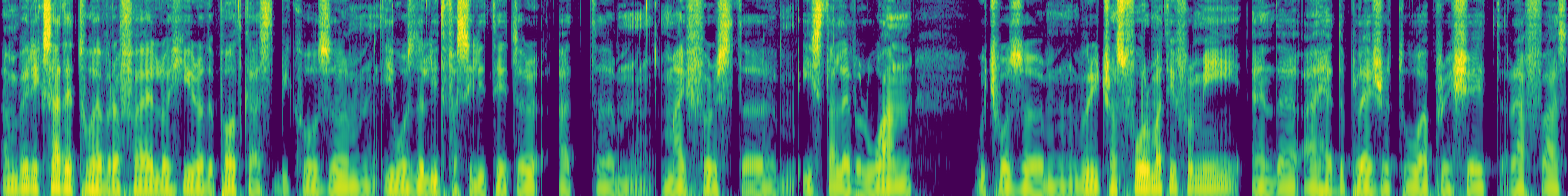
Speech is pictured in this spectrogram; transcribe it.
I'm very excited to have Raffaello here at the podcast because um, he was the lead facilitator at um, my first uh, ISTA level one which was um, very transformative for me. And uh, I had the pleasure to appreciate Rafa's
